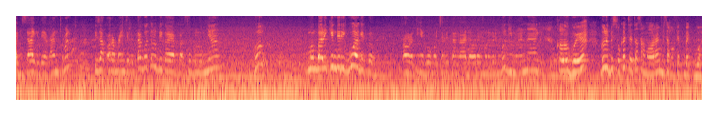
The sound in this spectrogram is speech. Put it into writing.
nggak bisa gitu ya kan. Cuman di saat orang pengen cerita gue tuh lebih kayak ke sebelumnya gue membalikin diri gue gitu. Kalau nantinya gue mau cerita nggak ada orang yang mau dengerin gue gimana gitu. kalau gue ya gue lebih suka cerita sama orang yang bisa nge-feedback gue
